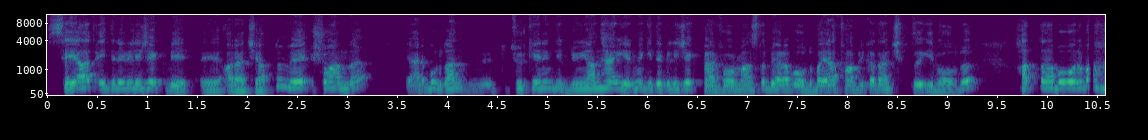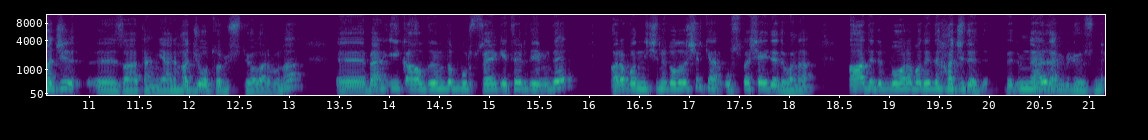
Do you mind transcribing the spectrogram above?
seyahat edilebilecek bir e, araç yaptım ve şu anda yani buradan e, Türkiye'nin değil dünyanın her yerine gidebilecek performanslı bir araba oldu. Bayağı fabrikadan çıktığı gibi oldu. Hatta bu araba hacı e, zaten yani hacı otobüs diyorlar buna. E, ben ilk aldığımda Bursa'ya getirdiğimde arabanın içini dolaşırken usta şey dedi bana. Aa dedi bu araba dedi hacı dedi. Dedim nereden biliyorsun ne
